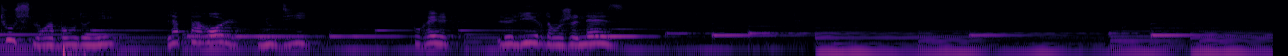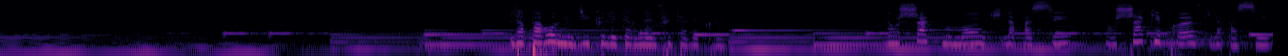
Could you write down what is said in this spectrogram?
tous l'ont abandonné, la parole nous dit, vous pourrez le lire dans Genèse la parole nous dit que l'Éternel fut avec lui. Dans chaque moment qu'il a passé, dans chaque épreuve qu'il a passée,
